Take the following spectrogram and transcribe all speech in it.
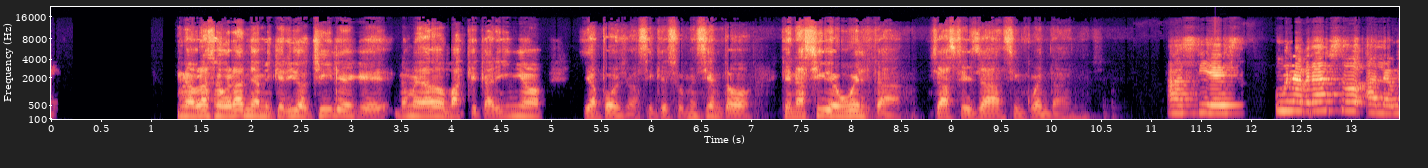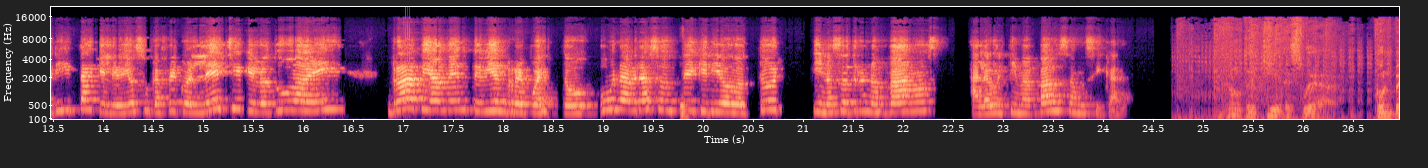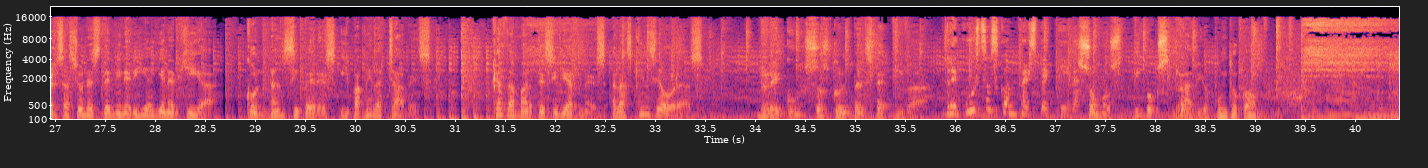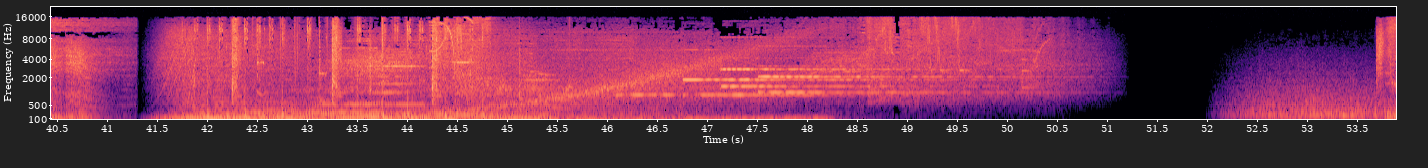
Un abrazo grande a mi querido Chile, que no me ha dado más que cariño y apoyo. Así que me siento que nací de vuelta ya hace ya 50 años. Así es. Un abrazo a Laurita, que le dio su café con leche, que lo tuvo ahí rápidamente bien repuesto. Un abrazo a usted, querido doctor, y nosotros nos vamos a la última pausa musical. No te quedes fuera. Conversaciones de minería y energía con Nancy Pérez y Pamela Chávez. Cada martes y viernes a las 15 horas. Recursos con perspectiva. Recursos con perspectiva. Somos divoxradio.com.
